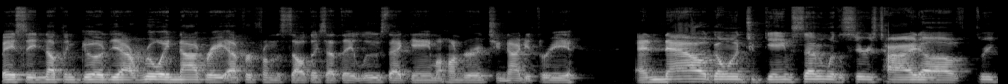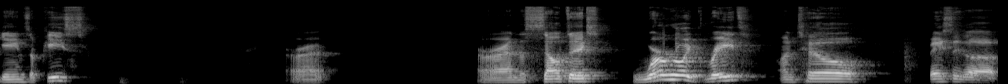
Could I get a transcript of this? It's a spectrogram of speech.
basically, nothing good. Yeah, really not great effort from the Celtics that they lose that game 100 to 93. And now going to game seven with a series tied of three games apiece. All right. All right, and the Celtics were really great until basically the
